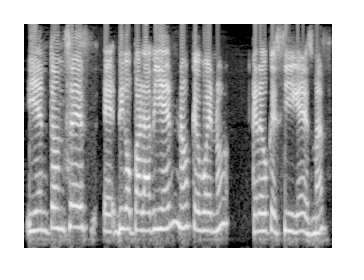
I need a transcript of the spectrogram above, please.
y entonces, eh, digo, para bien, ¿no? Qué bueno, creo que sigue, es más,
